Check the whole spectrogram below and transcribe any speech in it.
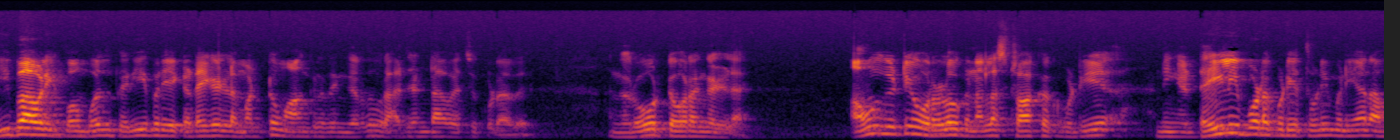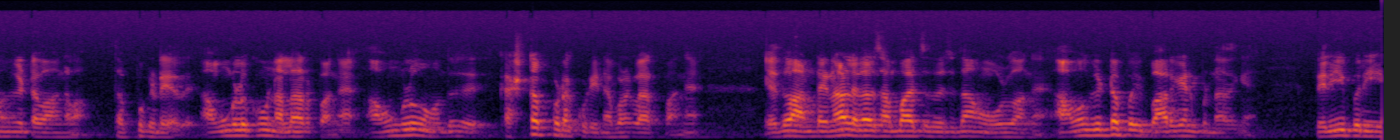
தீபாவளிக்கு போகும்போது பெரிய பெரிய கடைகளில் மட்டும் வாங்குறதுங்கிறது ஒரு அஜெண்டா வச்சுக்கூடாது. அங்கே ரோட்டோரங்களில் அவங்ககிட்டையும் ஓரளவுக்கு நல்ல ஸ்டாக் இருக்கக்கூடிய நீங்கள் டெய்லி போடக்கூடிய துணிமணியார் அவங்ககிட்ட வாங்கலாம்? தப்பு கிடையாது. அவங்களுக்கும் நல்லா இருப்பாங்க. அவங்களும் வந்து கஷ்டப்படக்கூடிய நபர்களாக இருப்பாங்க. ஏதோ அன்றைய நாள் ஏதாவது சம்பாதிச்சதை வச்சு தான் அவங்க ஓடுவாங்க. அவங்ககிட்ட போய் பார்கெயின் பண்ணாதீங்க. பெரிய பெரிய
